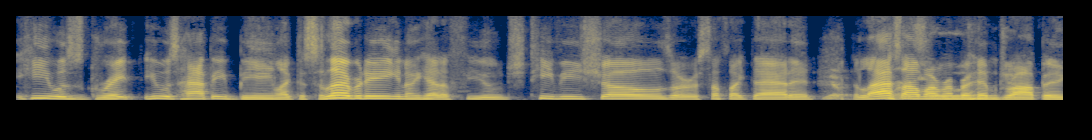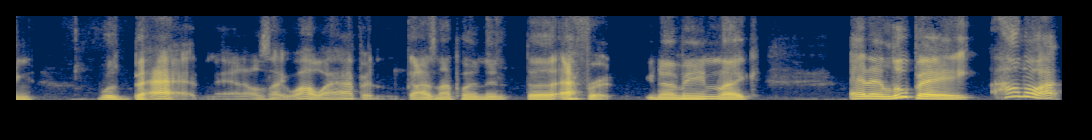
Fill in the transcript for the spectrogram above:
he was great. He was happy being like the celebrity. You know, he had a few TV shows or stuff like that. And Yep, the last album I remember him dropping was bad, man. I was like, wow, what happened? Guy's not putting in the effort. You know what I mean? Like, and then Lupe, I don't know. I,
